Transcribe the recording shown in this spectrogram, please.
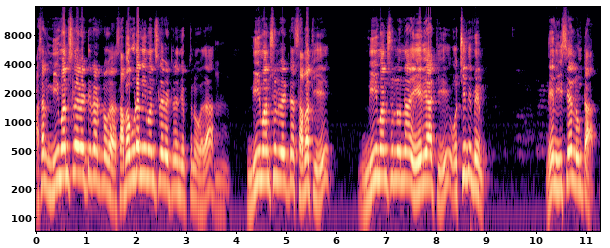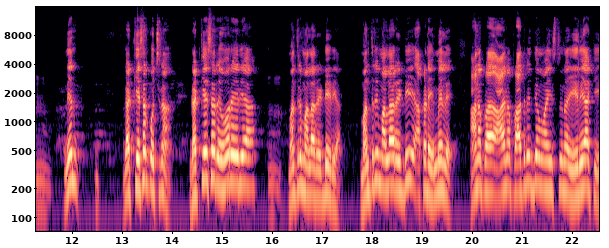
అసలు నీ మనసులో పెట్టినట్టున్నావు కదా. సభ కూడా నీ మనసులో పెట్టిరని చెప్తున్నావు కదా. నీ మనుషులు పెట్టిన సభకి నీ మనుషులు ఉన్న ఏరియాకి వచ్చింది మేము నేను ఈసీఎల్ ఉంటా. నేను గట్కేసర్కి వచ్చిన. గట్కేసర్ ఎవరు ఏరియా? మంత్రి మల్లారెడ్డి ఏరియా. మంత్రి మల్లారెడ్డి అక్కడ ఎమ్మెల్యే. ఆయన ప్రా ఆయన ప్రాతినిధ్యం వహిస్తున్న ఏరియాకి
